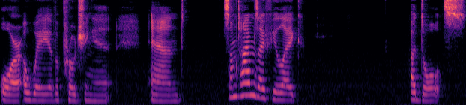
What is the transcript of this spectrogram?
or a way of approaching it and sometimes i feel like adults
